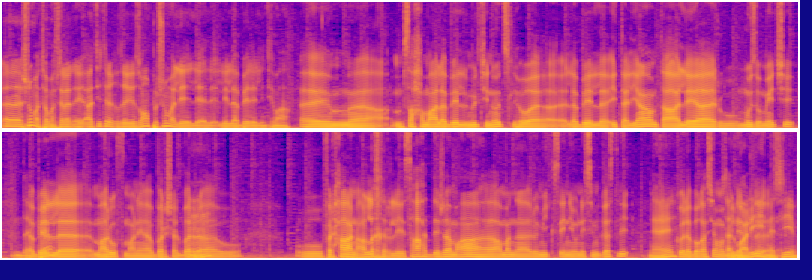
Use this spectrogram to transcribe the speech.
آه، شنو ما تو مثلا à titre d'exemple شنو ما les labels اللي انت معاهم آه، م- مصحة مع label ال Multinotes اللي هو label italien نتاع ليار وموزو ميتشي label آه، معروف معناها برشا لبرا و... وفرحان على الأخر اللي صححت déjà معاه عملنا ريميكس اني ونسيم قسلي إيه collaboration ما سلموا عليه بينات- نسيم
